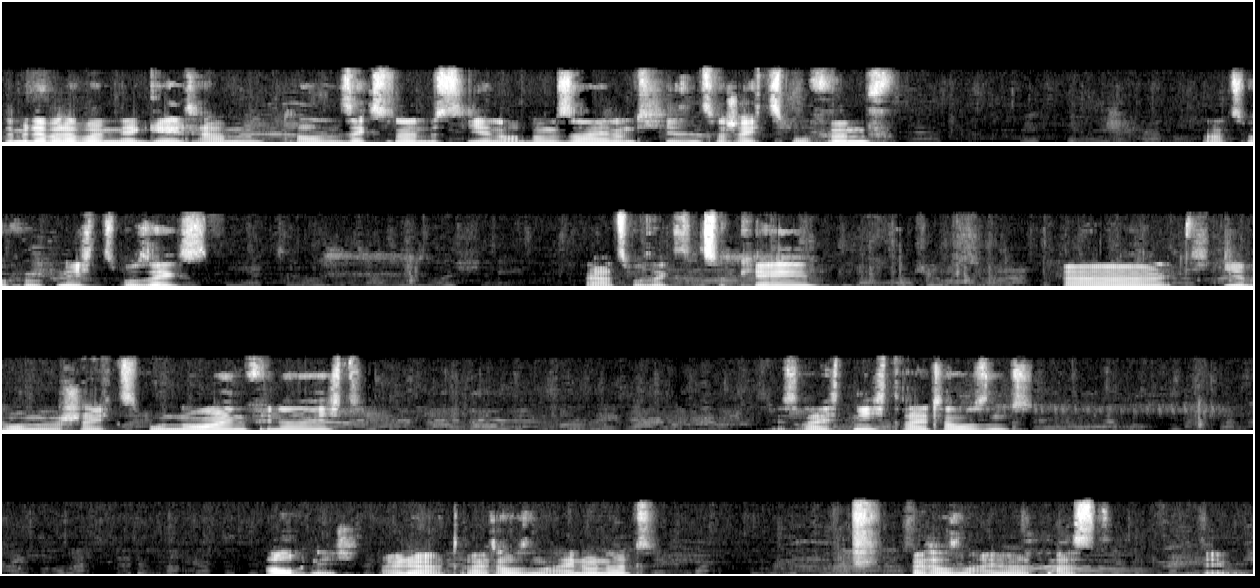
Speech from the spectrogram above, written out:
die Mitarbeiter wollen mehr Geld haben. 1600 müsste hier in Ordnung sein. Und hier sind es wahrscheinlich 2,5. Ach, 2,5 nicht, 2,6. Ja, 2,6 ist okay. Äh, hier brauchen wir wahrscheinlich 2,9 vielleicht. Das reicht nicht, 3000. Auch nicht. Alter, 3100. 3100 passt. Sehr gut.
